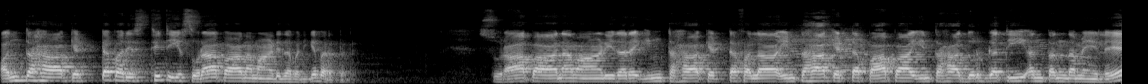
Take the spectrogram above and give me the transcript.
ಅಂತಹ ಕೆಟ್ಟ ಪರಿಸ್ಥಿತಿ ಸುರಾಪಾನ ಮಾಡಿದವನಿಗೆ ಬರ್ತದೆ. ಸುರಾಪಾನ ಮಾಡಿದರೆ ಇಂತಹ ಕೆಟ್ಟ ಫಲ, ಇಂತಹ ಕೆಟ್ಟ ಪಾಪ, ಇಂತಹ ದುರ್ಗತಿ ಅಂತಂದ ಮೇಲೆ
